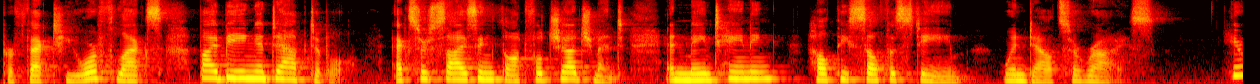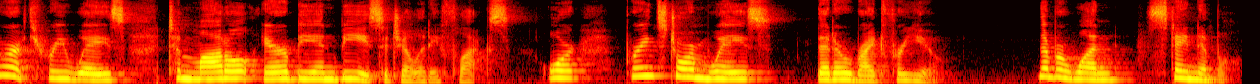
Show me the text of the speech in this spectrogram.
Perfect your flex by being adaptable, exercising thoughtful judgment, and maintaining healthy self esteem when doubts arise. Here are three ways to model Airbnb's Agility Flex, or brainstorm ways that are right for you. Number one, stay nimble.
